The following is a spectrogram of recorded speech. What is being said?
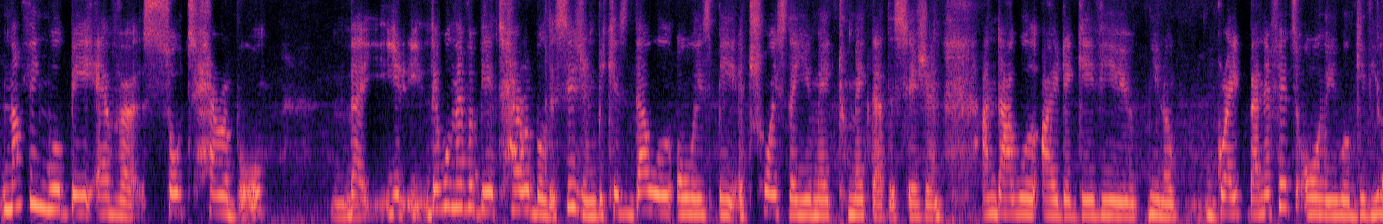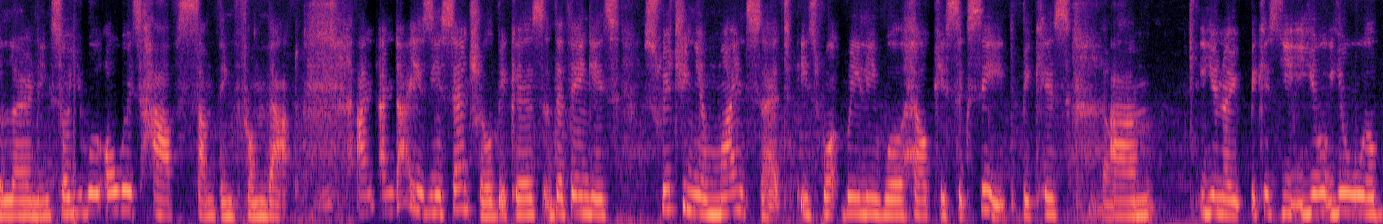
nothing will be ever so terrible. That you, there will never be a terrible decision because that will always be a choice that you make to make that decision. And that will either give you you know great benefits or it will give you a learning. So you will always have something from that. And and that is essential because the thing is switching your mindset is what really will help you succeed because um you know because you you, you will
